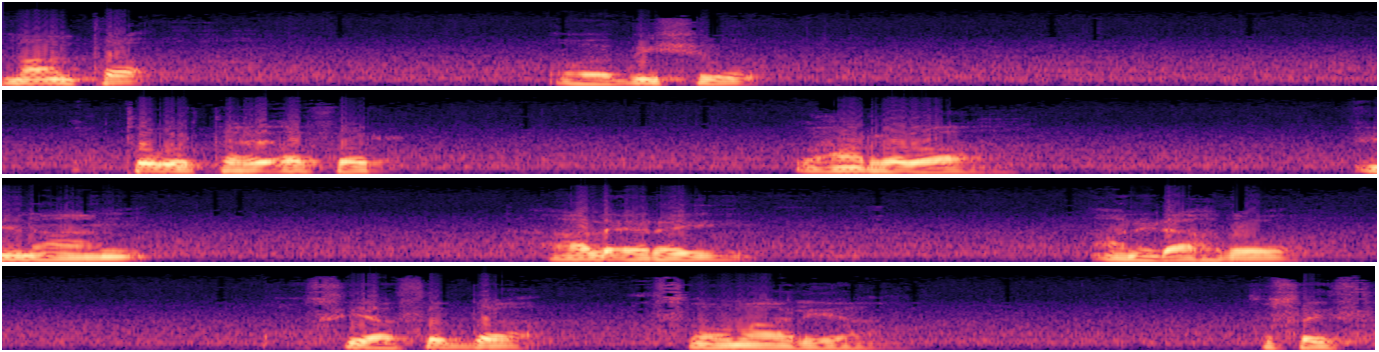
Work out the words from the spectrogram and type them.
maanta oo bishu octobar tahay afar waxaan rabaa inaan hal eray aan idhaahdo siyaasadda soomaaliya tusaysa.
